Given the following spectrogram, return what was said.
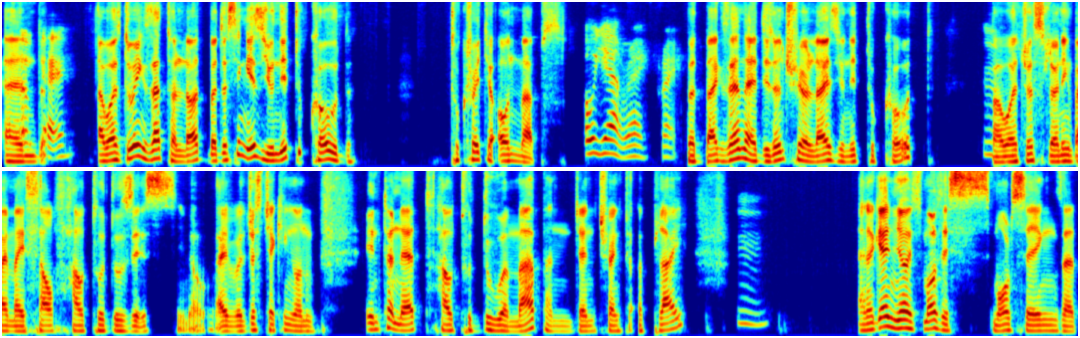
And okay. I was doing that a lot, but the thing is, you need to code to create your own maps. Oh yeah. Right. Right. But back then, I didn't realize you need to code. I Mm. was just learning by myself how to do this. You know, I was just checking on internet how to do a map and then trying to apply. Mm. And again, you know, it's more these small things that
